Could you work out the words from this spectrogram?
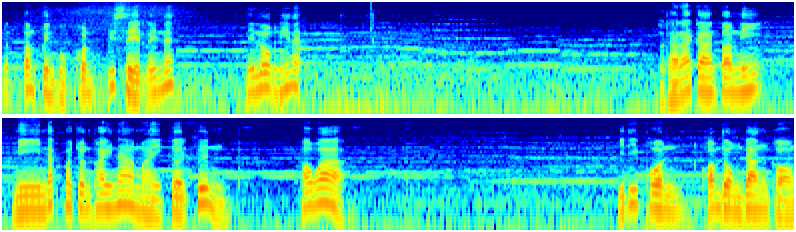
มันต้องเป็นบุคคลพิเศษเลยนะ ในโลกนี้นะสถานการณ์ตอนนี้มีนักผจญภัยหน้าใหม่เกิดขึ้น เพราะว่า อิทธิพลความโด่งดังของ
